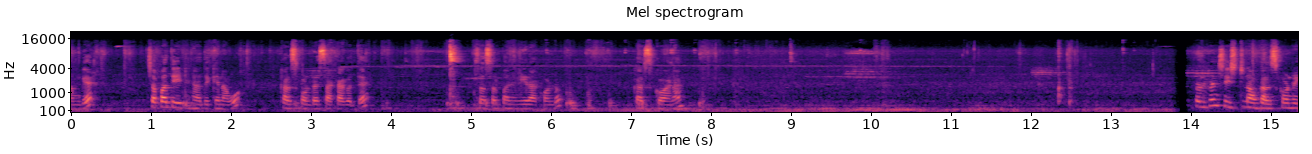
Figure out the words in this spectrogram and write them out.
ನಮಗೆ. ಚಪಾತಿ ಹಿಟ್ಟಿನ ಅದಕ್ಕೆ ನಾವು ಕಲಸ್ಕೊಂಡ್ರೆ ಸಾಕಾಗುತ್ತೆ. ಸ್ವಲ್ಪ ಸ್ವಲ್ಪ ನೀರು ಹಾಕ್ಕೊಂಡು ಕಲಿಸ್ಕೊಳ್ಳೋಣ ನೋಡಿ ಫ್ರೆಂಡ್ಸ್ ಇಷ್ಟು ನಾವು ಕಲಿಸ್ಕೊಂಡ್ರೆ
